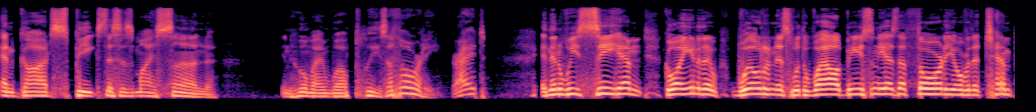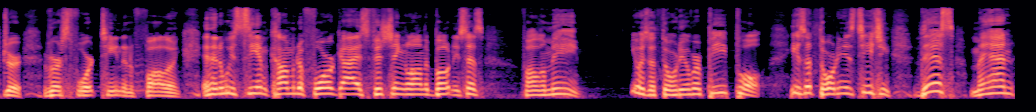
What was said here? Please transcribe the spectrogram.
And God speaks, This is my son in whom I'm well pleased. Authority, right? And then we see him going into the wilderness with wild beasts, and he has authority over the tempter, verse 14 and following. And then we see him coming to four guys fishing along the boat, and he says, Follow me. He has authority over people, he has authority in his teaching. This man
